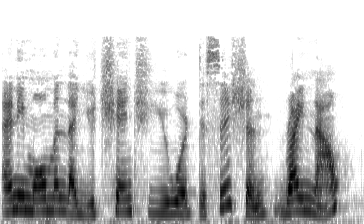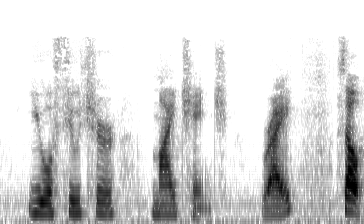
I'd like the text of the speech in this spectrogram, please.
Any moment that you change your decision right now, your future might change right? So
